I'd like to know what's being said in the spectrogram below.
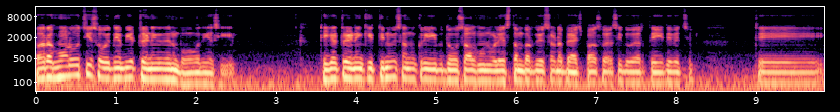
ਪਰ ਹੁਣ ਉਹ ਚੀਜ਼ ਸੋਚਦੇ ਆ ਵੀ ਇਹ ਟ੍ਰੇਨਿੰਗ ਦੇ ਦਿਨ ਬਹੁਤ ਵਧੀਆ ਸੀਗੇ। ਠੀਕ ਹੈ ਟ੍ਰੇਨਿੰਗ ਕੀਤੀ ਨੂੰ ਵੀ ਸਾਨੂੰ ਕਰੀਬ 2 ਸਾਲ ਹੋਣ ਵਾਲੇ ਸਤੰਬਰ ਦੇ ਵਿੱਚ ਸਾਡਾ ਬੈਚ ਪਾਸ ਹੋਇਆ ਸੀ 2023 ਦੇ ਵਿੱਚ। ਤੇ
